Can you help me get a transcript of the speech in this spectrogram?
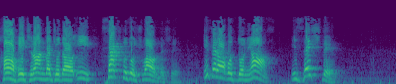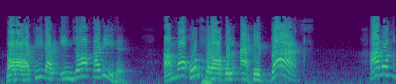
تا هجران و جدایی سخت و دشوار بشه. این فراغ و دنیاست این زشته. ناراحتی در اینجا قبیهه اما اون فراغ الاحبه است. همون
